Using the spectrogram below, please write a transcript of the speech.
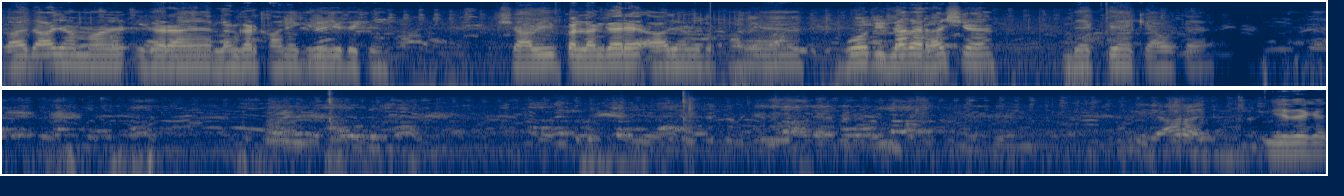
आज आज हम इधर आए हैं लंगर खाने के लिए, ये देखें। शाहबीब का लंगर है, आज हम इधर खाने हैं। बहुत ही ज़्यादा रश है। देखते हैं क्या होता है। ये देखें।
